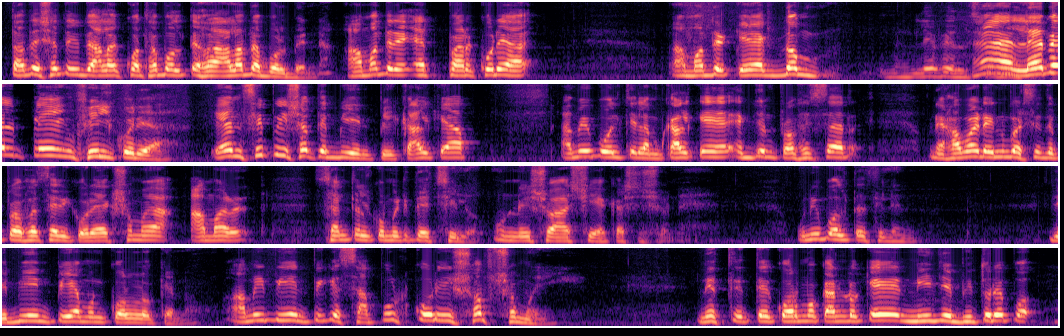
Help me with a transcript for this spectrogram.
তাদের সাথে যদি আলাদা কথা বলতে হয় আলাদা বলবেন না। আমাদের এক পার করে আমাদেরকে একদম লেভেল হ্যাঁ লেভেল প্লেয়িং ফিল করিয়া এনসিপির সাথে বিএনপি কালকে আপ আমি বলছিলাম কালকে একজন প্রফেসর মানে হার্ভার্ড ইউনিভার্সিটিতে প্রফেসরই করে এক সময় আমার সেন্ট্রাল কমিটিতে ছিল উনিশশো আশি একাশি সনে। উনি বলতেছিলেন যে বিএনপি এমন করল কেন? আমি বিএনপিকে সাপোর্ট করি সব সময় নেতৃত্বের কর্মকাণ্ডকে নিজে ভিতরে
